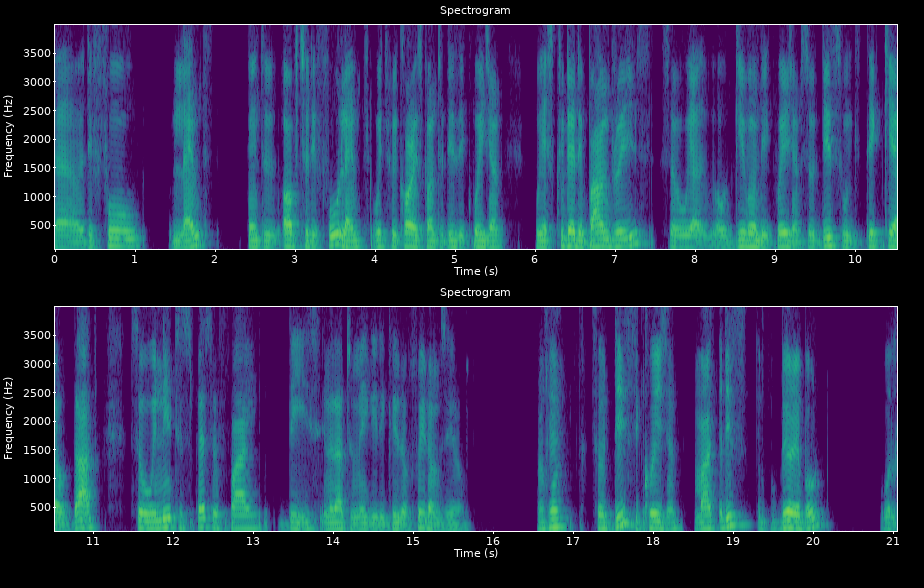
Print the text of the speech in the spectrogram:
uh, the full length, going to up to the full length, which will correspond to this equation. We excluded the boundaries, so we are given the equation. So this will take care of that. So we need to specify this in order to make the degree of freedom zero. Okay, so this equation, this variable will,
